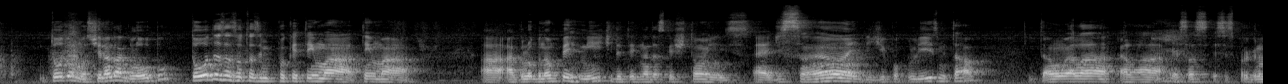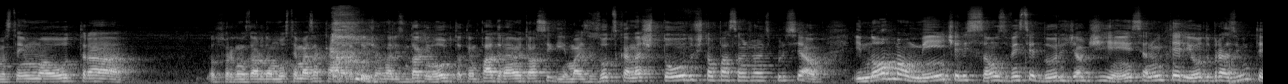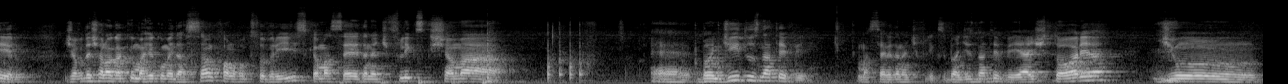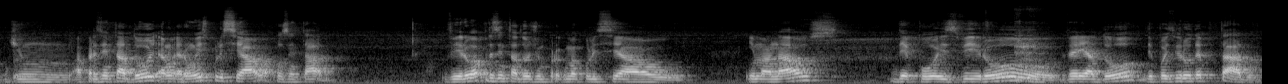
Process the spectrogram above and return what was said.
Em todo o almoço, tirando a Globo, todas as outras, porque tem uma tem uma a, a Globo não permite determinadas questões é, de sangue, de populismo e tal. Então ela ela essas, esses programas têm uma outra os programas da hora do almoço têm mais a cara daquele jornalismo da Globo, então tem um padrão então a seguir. Mas os outros canais todos estão passando jornalismo policial. E normalmente eles são os vencedores de audiência no interior do Brasil inteiro. Já vou deixar logo aqui uma recomendação que fala um pouco sobre isso, que é uma série da Netflix que chama é, Bandidos na TV. Uma série da Netflix, Bandidos na TV. É a história de um, de um apresentador, era um, ex-policial aposentado, virou apresentador de um programa policial em Manaus, depois virou vereador, depois virou deputado.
